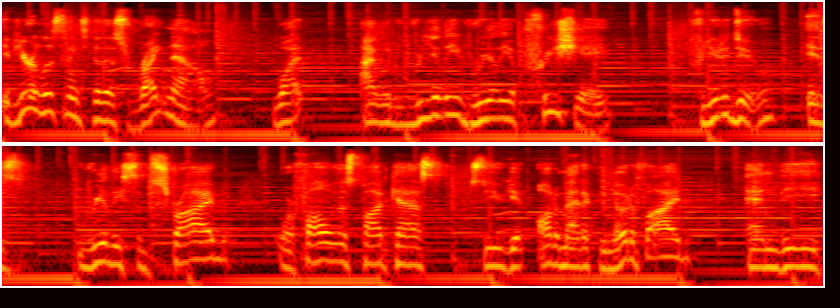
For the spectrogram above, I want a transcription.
if you're listening to this right now, what I would really, really appreciate for you to do is really subscribe or follow this podcast so you get automatically notified and the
